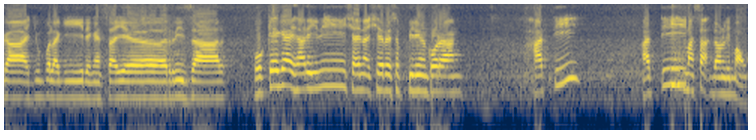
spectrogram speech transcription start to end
guys, jumpa lagi dengan saya Rizal. Okey guys, hari ini saya nak share resepi dengan korang. Hati hati masak daun limau.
